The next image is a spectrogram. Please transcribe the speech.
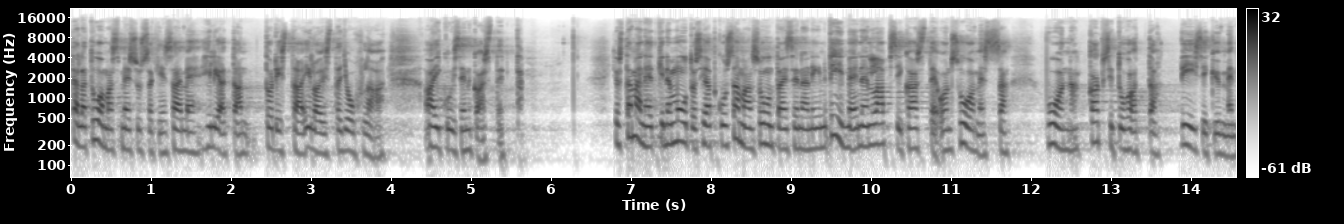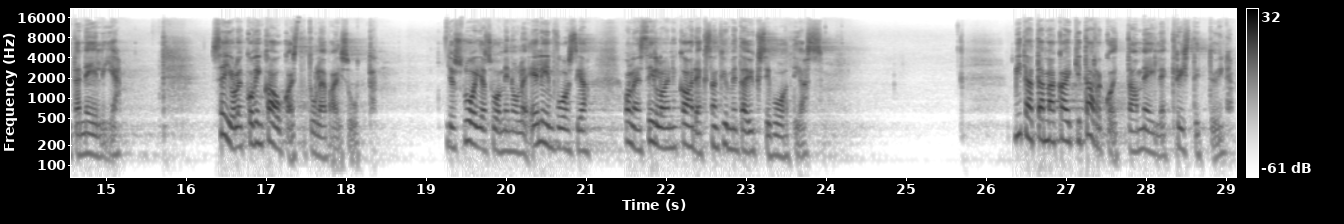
Tällä Tuomas-messussakin saimme hiljattain todistaa iloista juhlaa, aikuisen kastetta. Jos tämänhetkinen muutos jatkuu samansuuntaisena, niin viimeinen lapsikaste on Suomessa vuonna 2054. Se ei ole kovin kaukaista tulevaisuutta. Jos luoja suo minulle elinvuosia, olen silloin 81-vuotias. Mitä tämä kaikki tarkoittaa meille kristittyinä?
